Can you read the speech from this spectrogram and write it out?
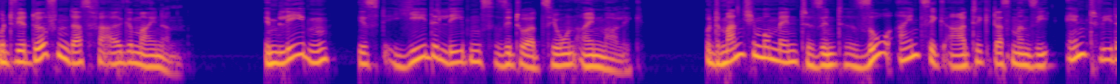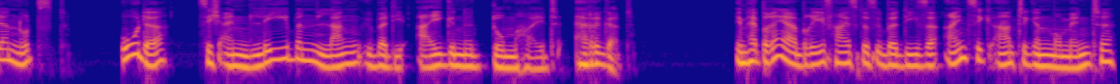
Und wir dürfen das verallgemeinern. Im Leben ist jede Lebenssituation einmalig. Und manche Momente sind so einzigartig, dass man sie entweder nutzt oder sich ein Leben lang über die eigene Dummheit ärgert. Im Hebräerbrief heißt es über diese einzigartigen Momente,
